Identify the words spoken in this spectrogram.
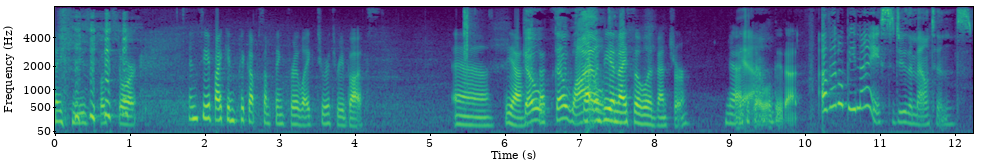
like used bookstore and see if I can pick up something for like two or three bucks. Uh, yeah, Go- go That would be a nice little adventure. Yeah, I think. I will do that. Oh, that'll be nice to do the mountains.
